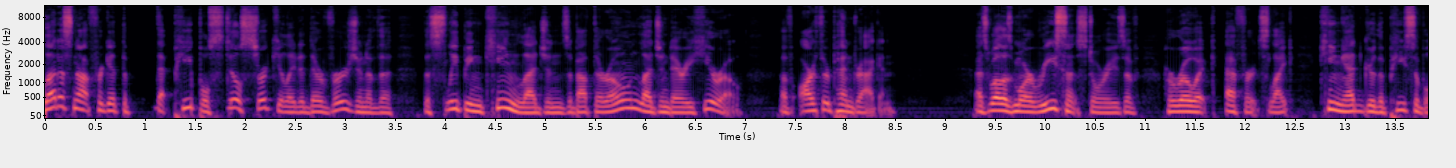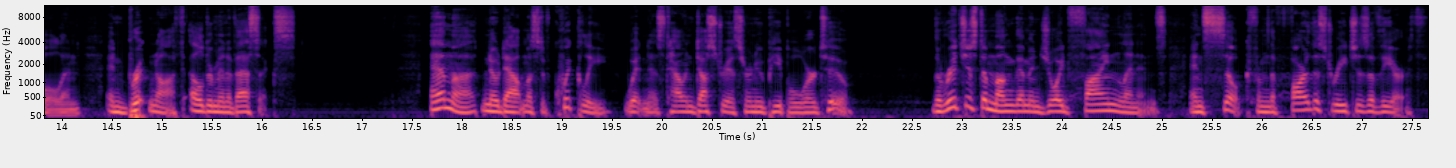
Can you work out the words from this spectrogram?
let us not forget the, that people still circulated their version of the, the Sleeping King legends about their own legendary hero, of Arthur Pendragon, as well as more recent stories of heroic efforts like King Edgar the Peaceable and, and Byrhtnoth, Ealdorman of Essex. Emma, no doubt, must have quickly witnessed how industrious her new people were, too. The richest among them enjoyed fine linens and silk from the farthest reaches of the earth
